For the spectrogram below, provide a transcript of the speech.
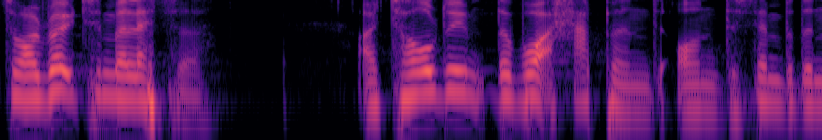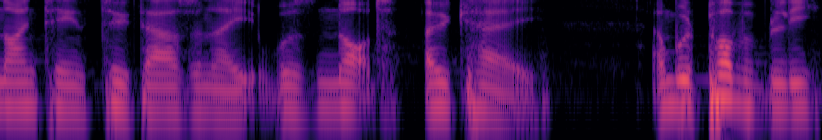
So I wrote him a letter. I told him that what happened on December the 19th, 2008 was not okay and would probably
